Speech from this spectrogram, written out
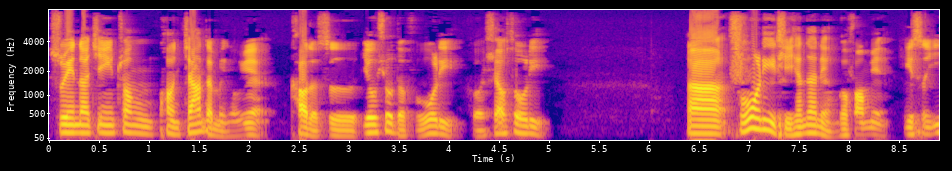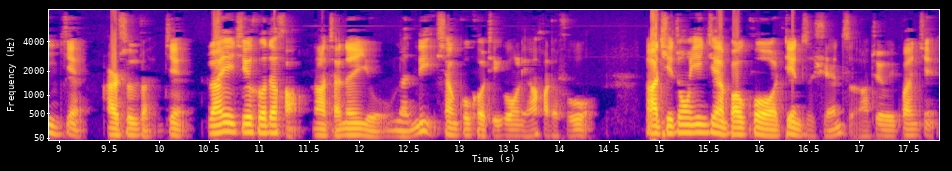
所以呢，经营状况佳的美容院靠的是优秀的服务力和销售力。那服务力体现在两个方面，一是硬件，二是软件，软硬结合的好，那才能有能力向顾客提供良好的服务。那其中硬件包括电子选址啊最为关键，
